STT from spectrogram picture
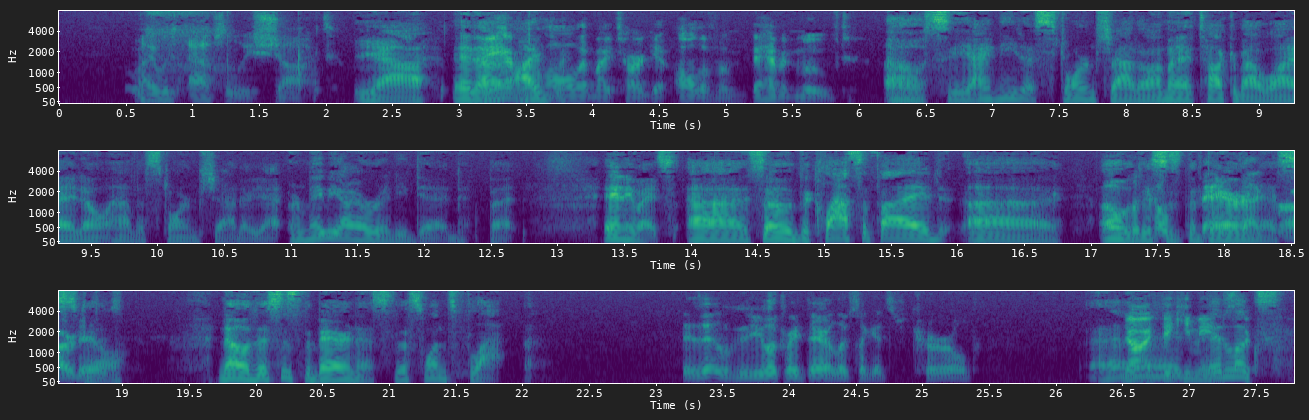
I was absolutely shocked. Yeah. And they I, have them I all at my target. All of them. They haven't moved. Oh, see, I need a storm shadow. I'm going to talk about why I don't have a storm shadow yet, or maybe I already did. But, anyways, uh, so the classified. Uh, oh, Look this is the bent Baroness card still. No, this is the Baroness. This one's flat. Is it? You look right there. It looks like it's curled. No, I think he Uh, means it the- looks.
